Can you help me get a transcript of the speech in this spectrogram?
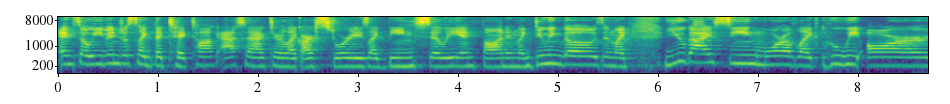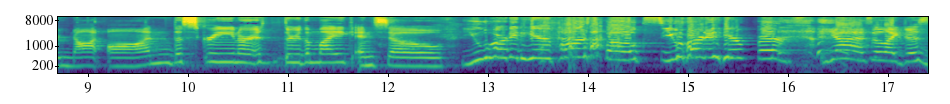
and so even just like the TikTok aspect or like our stories like being silly and fun and like doing those and like you guys seeing more of like who we are not on the screen or through the mic and so you heard it here first folks. You heard it here first. Yeah, so like just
